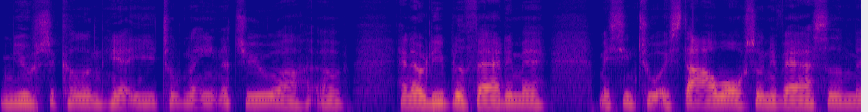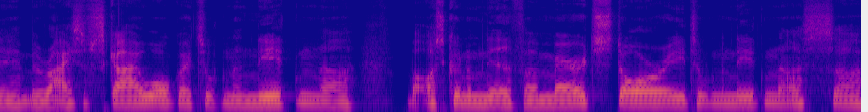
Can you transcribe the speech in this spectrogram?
musicalen her i 2021, og, og han er jo lige blevet færdig med, med sin tur i Star Wars-universet med, med Rise of Skywalker i 2019, og var også kun nomineret for Marriage Story i 2019 også, så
